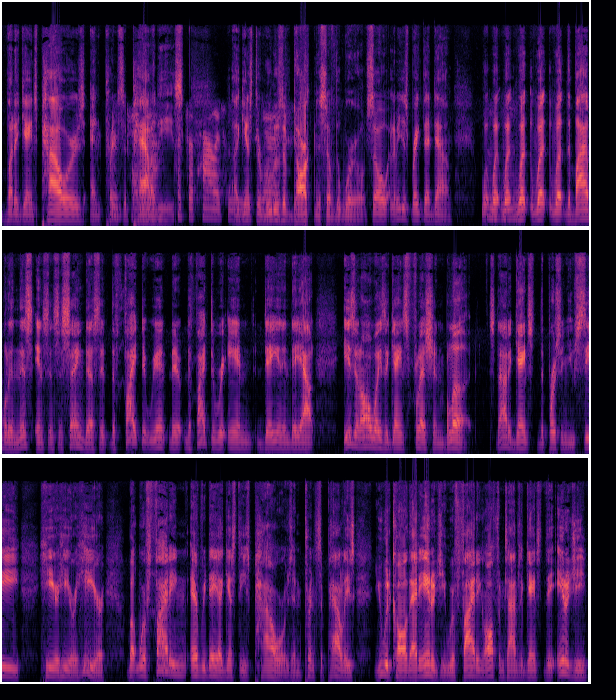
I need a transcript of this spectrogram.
but against powers and principalities, yeah, principalities against the rulers of darkness of the world. So let me just break that down. What, mm-hmm. what, what, what, what, the Bible in this instance is saying to us that the fight that we're in, the, the fight that we're in day in and day out, isn't always against flesh and blood. It's not against the person you see here, here, here, but we're fighting every day against these powers and principalities. You would call that energy. We're fighting oftentimes against the energy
